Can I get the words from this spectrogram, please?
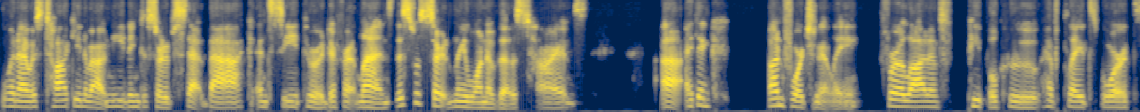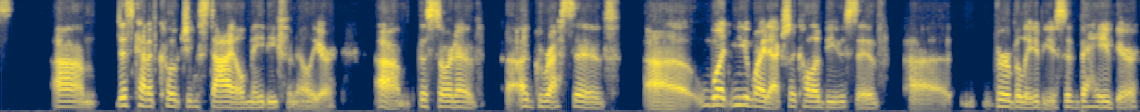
when I was talking about needing to sort of step back and see through a different lens, this was certainly one of those times. Uh, I think, unfortunately, for a lot of people who have played sports, um, this kind of coaching style may be familiar. Um, the sort of aggressive, uh, what you might actually call abusive, uh, verbally abusive behavior,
